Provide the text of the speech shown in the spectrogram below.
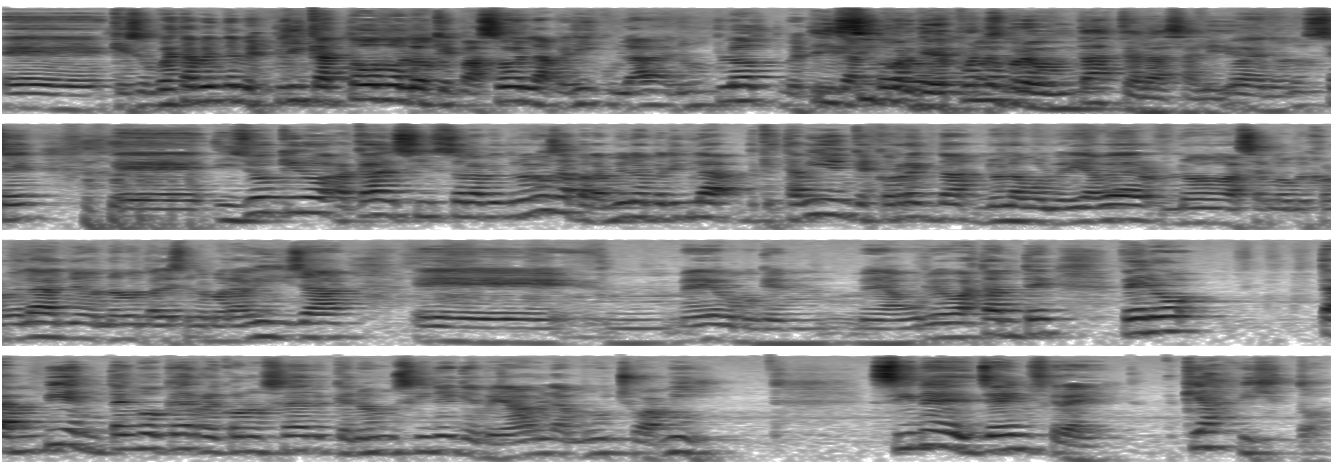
Eh, que supuestamente me explica todo lo que pasó en la película, en un plot. Me Y explica sí, todo porque que después lo preguntaste a la salida. Bueno, no sé. Eh, y yo quiero acá decir solamente una cosa. Para mí una película que está bien, que es correcta, no la volvería a ver, no va a ser lo mejor del año, no me parece una maravilla. eh, medio como que me aburrió bastante. Pero también tengo que reconocer que no es un cine que me habla mucho a mí. Cine de James Gray. ¿Qué has visto?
